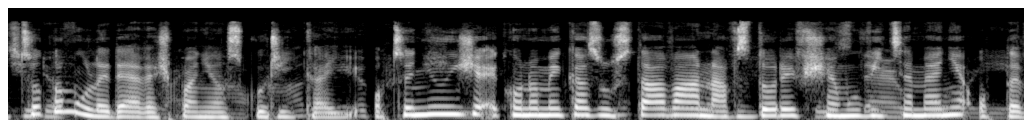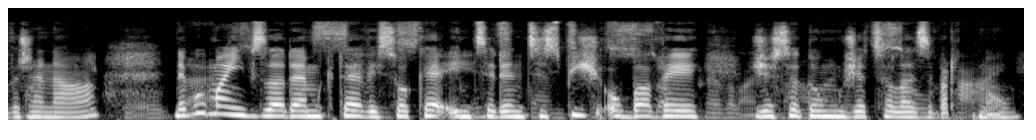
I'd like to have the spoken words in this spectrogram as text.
Co tomu lidé ve Španělsku říkají? Oceňují, že ekonomika zůstává navzdory všemu víceméně otevřená, nebo mají vzhledem k té vysoké incidenci spíš obavy, že se to může celé zvrtnout?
